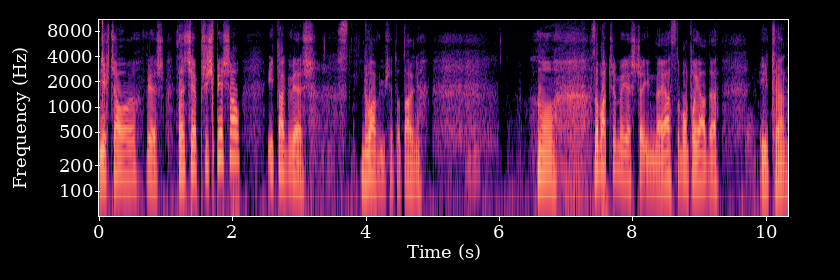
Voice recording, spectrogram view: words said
nie chciało, wiesz, w sensie przyspieszał i tak, wiesz, dławił się totalnie. O, zobaczymy jeszcze inne, ja z tobą pojadę i ten.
